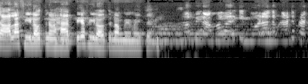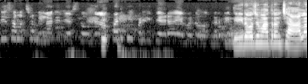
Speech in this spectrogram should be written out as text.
చాలా ఫీల్ అవుతున్నాం. హ్యాపీగా ఫీల్ అవుతున్నాం మేమైతే? ఈ రోజు మాత్రం చాలా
